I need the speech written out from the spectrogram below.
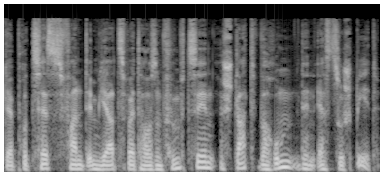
Der Prozess fand im Jahr 2015 statt. Warum denn erst so spät?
